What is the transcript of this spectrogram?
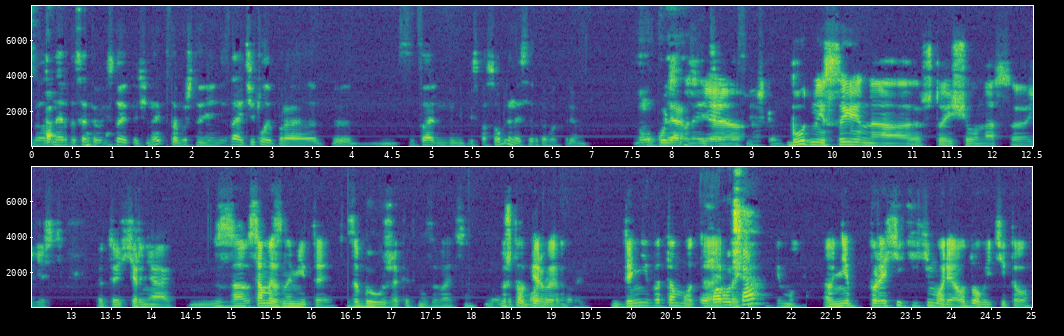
Ну, вот, наверное, с этого не стоит начинать, потому что, я не знаю, титлы про э, социальную неприспособленность, это вот прям ну, популярная тема слишком. Будный сын, а что еще у нас а, есть? Это херня за, самое знаменитое. Забыл уже, как называется. Ну, ну что, первое... Который... Да не в этом вот. Умаруча? А, не про Хикимори, а удовый титул.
